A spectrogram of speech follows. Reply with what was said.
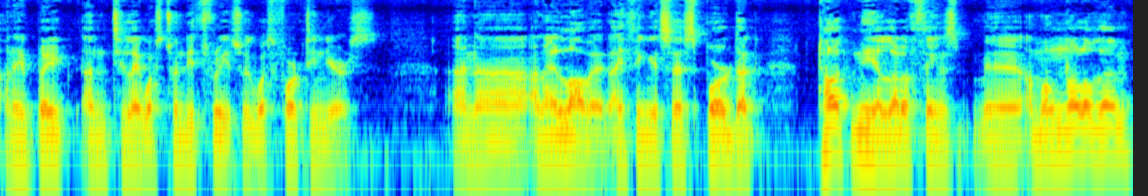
and I played until I was 23, so it was 14 years, and uh, and I love it. I think it's a sport that taught me a lot of things. Uh, among all of them,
